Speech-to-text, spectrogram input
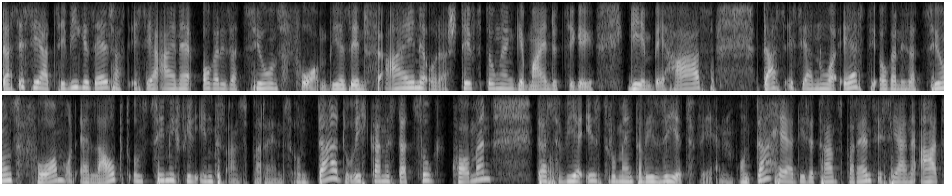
Das ist ja, Zivilgesellschaft ist ja eine Organisationsform. Wir sind Vereine oder Stiftungen, gemeinnützige GmbHs. Das ist ja nur erst die Organisationsform und erlaubt uns ziemlich viel Intransparenz. Und dadurch kann es dazu kommen, dass wir instrumentalisiert werden. Und daher, diese Transparenz ist ja eine Art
